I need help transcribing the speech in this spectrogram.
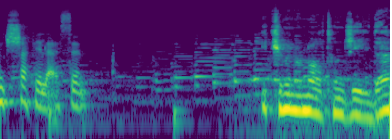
inkişaf eləsin. 2016-cı ildə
